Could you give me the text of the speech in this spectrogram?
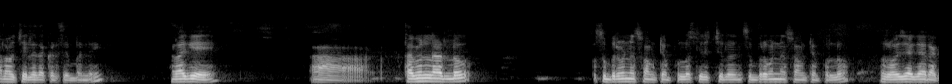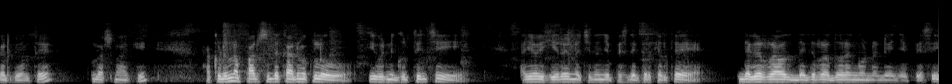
అలౌ చేయలేదు అక్కడ సిబ్బంది. అలాగే తమిళనాడులో సుబ్రహ్మణ్య స్వామి టెంపుల్లో తిరుచులోని సుబ్రహ్మణ్య స్వామి టెంపుల్లో రోజా గారు అక్కడికి వెళ్తే దర్శనానికి అక్కడున్న పారిశుద్ధ కార్మికులు ఈవిడిని గుర్తించి అయ్యో హీరోయిన్ వచ్చిందని చెప్పేసి దగ్గరికి వెళ్తే దగ్గర రావు దగ్గర రా దూరంగా ఉండండి అని చెప్పేసి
